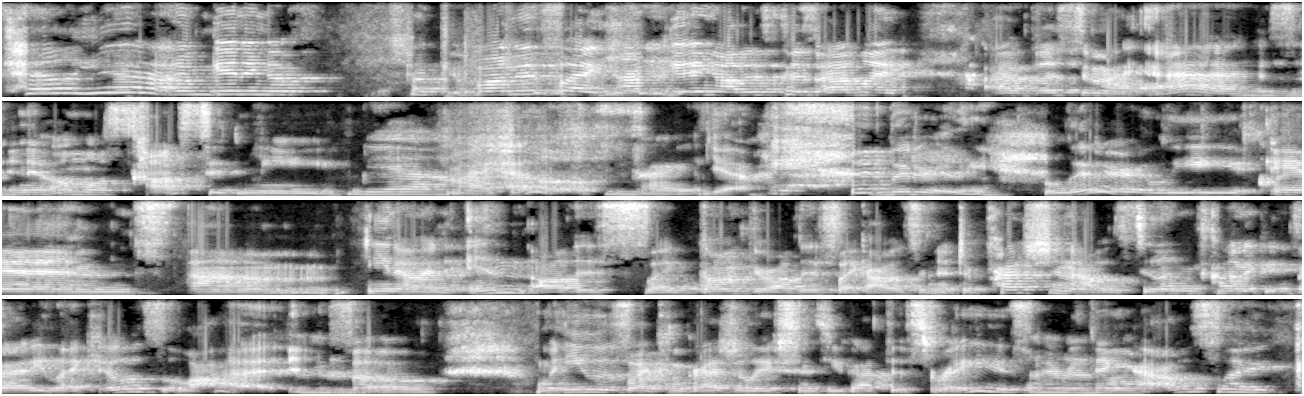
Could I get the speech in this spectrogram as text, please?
hell yeah, I'm getting a fucking bonus. Like I'm getting all this because I'm like I busted my ass Mm-hmm. and it almost costed me Yeah. my health. Right. Yeah, literally. literally and um you know and in all this like going through all this like i was in a depression i was dealing with chronic anxiety like it was a lot and so when he was like congratulations you got this raise and everything i was like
